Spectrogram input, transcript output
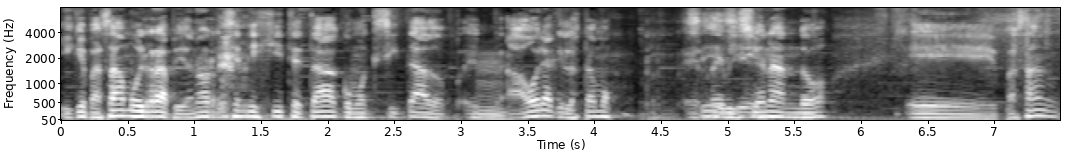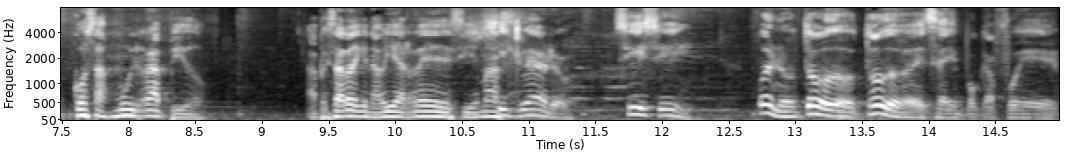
Y que pasaba muy rápido, ¿no? Recién dijiste, estaba como excitado. Eh, Mm. Ahora que lo estamos eh, Sí, revisionando, eh, pasaban cosas muy rápido. A pesar de que no había redes y demás. Sí, claro. Sí, sí. Bueno, todo, toda esa época fue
